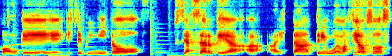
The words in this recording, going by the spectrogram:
con, que este pibito se acerque a esta tribu de mafiosos.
